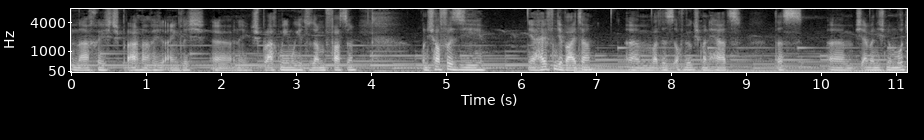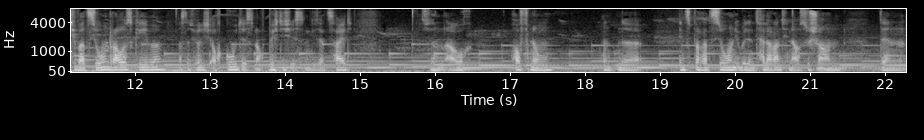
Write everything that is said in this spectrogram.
Nachricht, Sprachnachricht eigentlich, äh, eine Sprachmemo hier zusammenfasse. Und ich hoffe, sie ja, helfen dir weiter, ähm, weil das ist auch wirklich mein Herz, dass ähm, ich einfach nicht nur Motivation rausgebe, was natürlich auch gut ist und auch wichtig ist in dieser Zeit, sondern auch Hoffnung und eine Inspiration über den Tellerrand hinauszuschauen. Denn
